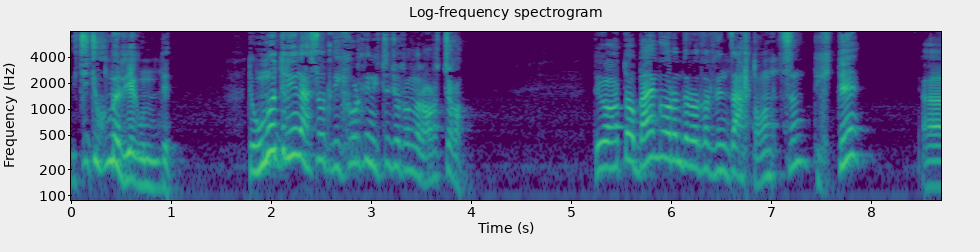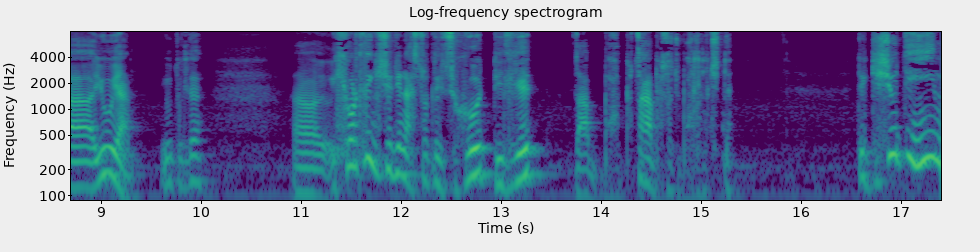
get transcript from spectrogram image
ичиж өгмөр яг үнэндээ. Тэгээ өнөөдөр энэ асуудал их хурлын нэгэн жолгоноор орж байгаа. Тэгээ одоо байнгын орон дээр бол энэ заалт унтсан. Тэгтээ аа юу яа? Юу гэвэл аа их хурлын гишүүд энэ асуудлыг сөхөөд дэлгээд за буцаага босгож боломжтой. Тэг гişүүдийн ийм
